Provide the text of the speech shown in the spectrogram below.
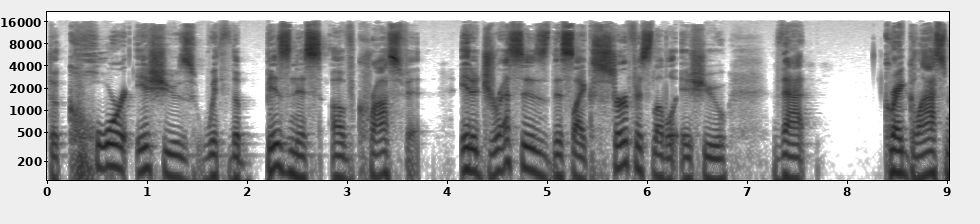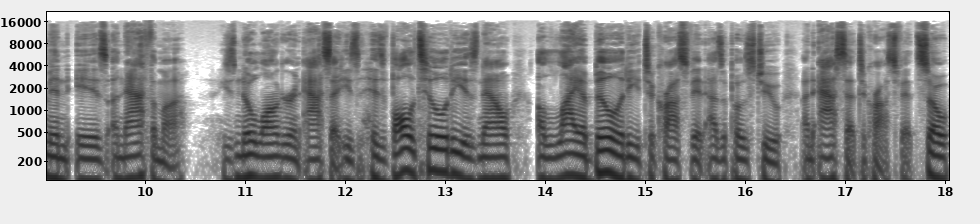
the core issues with the business of CrossFit. It addresses this like surface level issue that Greg Glassman is anathema. He's no longer an asset. He's his volatility is now a liability to CrossFit as opposed to an asset to CrossFit. So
